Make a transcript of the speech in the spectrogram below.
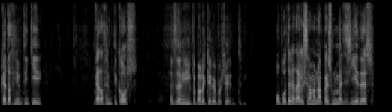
καταθλιπτική. Καταθλιπτικός. Δεν είναι το καλοκαίρι εποχή. Οπότε καταλήξαμε να πέσουμε με τις γίδες.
